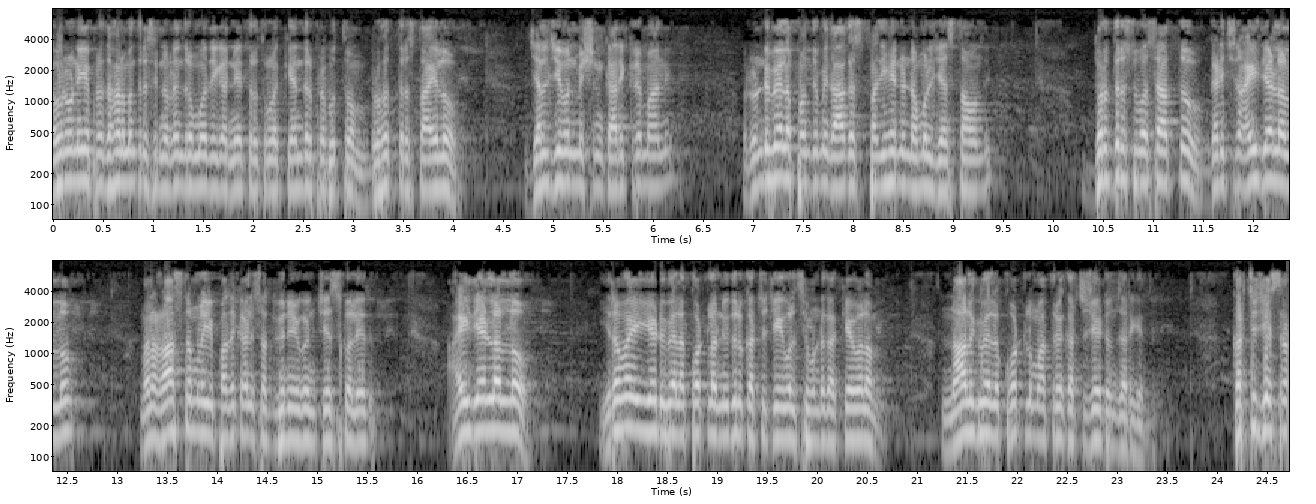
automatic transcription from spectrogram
గౌరవనీయ ప్రధానమంత్రి శ్రీ నరేంద్ర మోదీ గారి నేతృత్వంలో కేంద్ర ప్రభుత్వం బృహత్తర స్థాయిలో జల్ జీవన్ మిషన్ కార్యక్రమాన్ని రెండు వేల పంతొమ్మిది ఆగస్టు పదిహేను నుండి అమలు చేస్తూ ఉంది. దురదృష్టవశాత్తు గడిచిన ఐదేళ్ళలో మన రాష్ట్రంలో ఈ పథకాన్ని సద్వినియోగం చేసుకోలేదు. ఐదేళ్ళలో ఇరవై ఏడు వేల కోట్ల నిధులు ఖర్చు చేయవలసి ఉండగా కేవలం నాలుగు వేల కోట్లు మాత్రమే ఖర్చు చేయడం జరిగింది. ఖర్చు చేసిన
